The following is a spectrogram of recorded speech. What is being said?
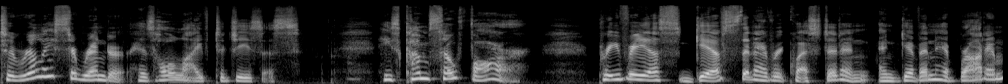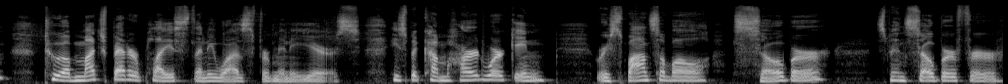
to really surrender his whole life to Jesus. He's come so far. Previous gifts that I've requested and, and given have brought him to a much better place than he was for many years. He's become hardworking, responsible, sober. He's been sober for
